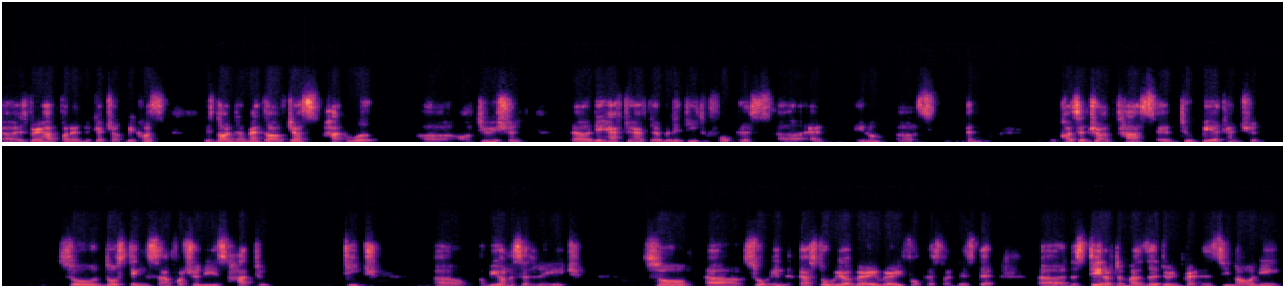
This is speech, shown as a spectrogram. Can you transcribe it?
uh, it's very hard for them to catch up because it's not a matter of just hard work uh, or tuition, uh, they have to have the ability to focus uh, and you know and concentrate on tasks and to pay attention. So those things, unfortunately, is hard to teach uh, beyond a certain age. So, uh, so in Gusto, we are very, very focused on this. That uh, the state of the mother during pregnancy, not only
